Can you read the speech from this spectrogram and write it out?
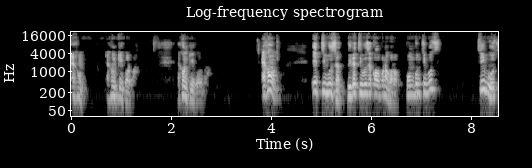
এখন এখন কি করবা? এখন কি করবা? এখন, এই ত্রিভুজটা দুইটা ত্রিভুজে কল্পনা করো। কোন কোন ত্রিভুজ? ত্রিভুজ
